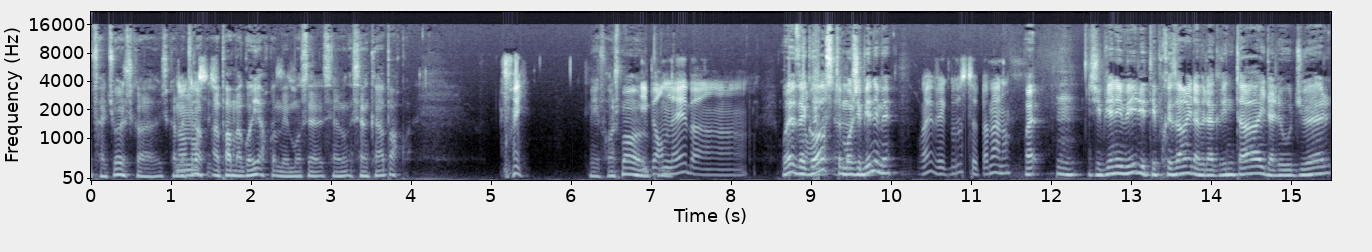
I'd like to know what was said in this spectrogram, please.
enfin tu vois jusqu'à maintenant à part Maguire quoi. Mais bon c'est un, un, cas à part quoi. Oui mais franchement. Et euh, Burnley, ben. Ouais, Vegost, moi j'ai bien aimé. Ouais, Vegost, pas mal. Hein. Ouais, hmm. j'ai bien aimé. Il était présent, il avait la grinta, il allait au duel.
